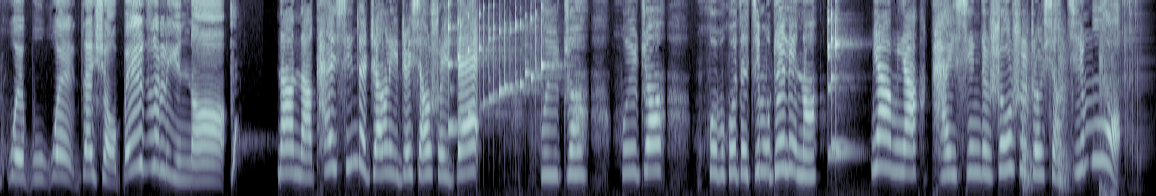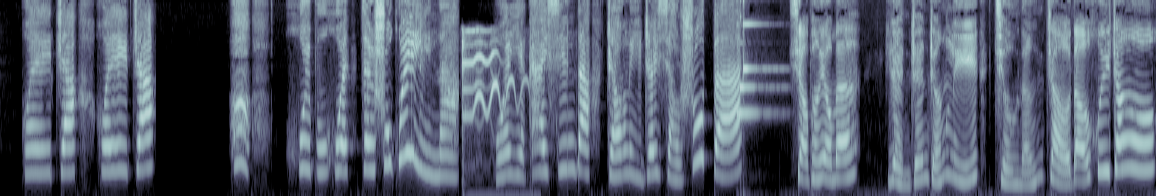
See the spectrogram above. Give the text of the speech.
会不会在小杯子里呢？闹闹开心地整理着小水杯。徽章，徽章，会不会在积木堆里呢？妙妙开心地收拾着小积木。徽章，徽章，啊，会不会在书柜里呢？我也开心地整理着小书本。小朋友们，认真整理就能找到徽章哦！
